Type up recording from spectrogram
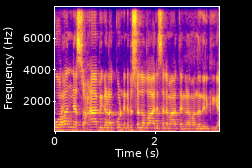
കുറഞ്ഞ സ്വഹാബികളെ കൊണ്ട് നബി സല്ലല്ലാഹു അലൈഹി വസല്ലമ തങ്ങൾ വന്നു നിൽക്കുക.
